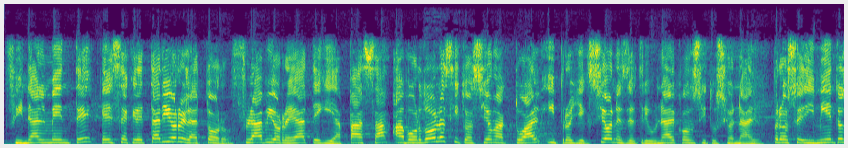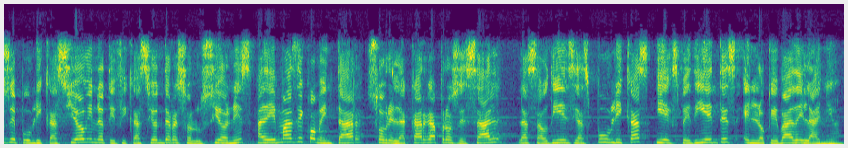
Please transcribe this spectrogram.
Finalmente, el secretario relator Flavio Reate Guiapaza abordó la situación actual y proyecciones del Tribunal Constitucional, procedimientos de publicación y notificación de resoluciones, además de comentar sobre la carga procesal, las audiencias públicas y expedientes en lo que va del año.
